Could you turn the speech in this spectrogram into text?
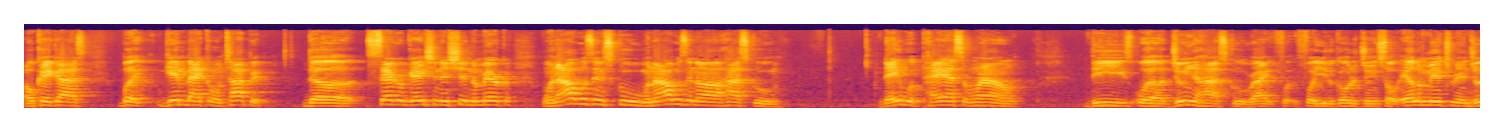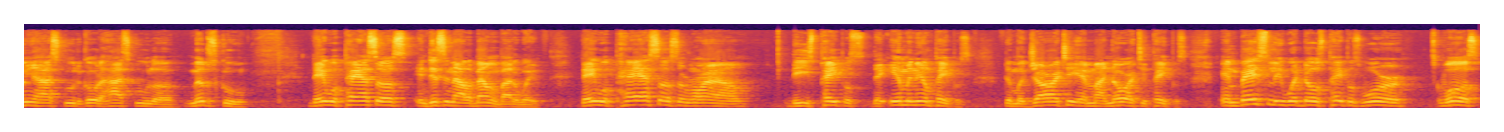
Okay, guys. But getting back on topic, the segregation and shit in America. When I was in school, when I was in uh, high school, they would pass around these, well, junior high school, right, for, for you to go to junior. So elementary and junior high school to go to high school or middle school they will pass us, and this in Alabama, by the way. they will pass us around these papers, the M&M papers, the majority and minority papers. And basically what those papers were was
